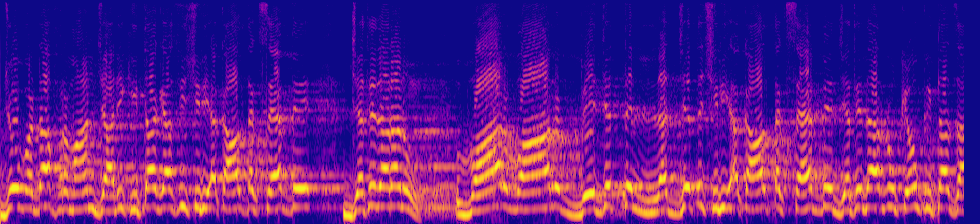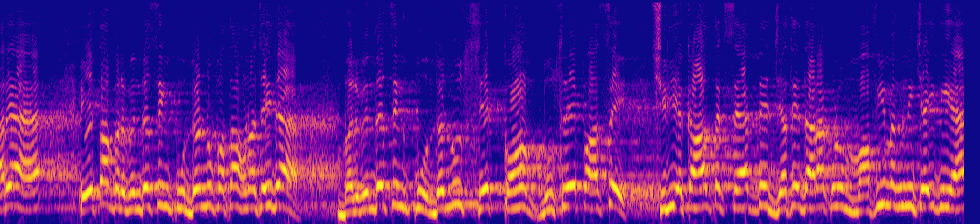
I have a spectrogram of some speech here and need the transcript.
ਜੋ ਵੱਡਾ ਫਰਮਾਨ ਜਾਰੀ ਕੀਤਾ ਗਿਆ ਸੀ, ਸ਼੍ਰੀ ਅਕਾਲ ਤਖਤ ਸਾਹਿਬ ਦੇ ਜਥੇਦਾਰਾਂ ਨੂੰ। ਵਾਰ-ਵਾਰ ਬੇਇੱਜ਼ਤ ਤੇ ਲੱਜਤ ਸ਼੍ਰੀ ਅਕਾਲ ਤਖਤ ਸਾਹਿਬ ਦੇ ਜਥੇਦਾਰ ਨੂੰ ਕਿਉਂ ਕੀਤਾ ਜਾ ਰਿਹਾ ਹੈ? ਇਹ ਤਾਂ ਬਲਵਿੰਦਰ ਸਿੰਘ ਭੁੰਦੜ ਨੂੰ ਪਤਾ ਹੋਣਾ ਚਾਹੀਦਾ ਹੈ। ਬਲਵਿੰਦਰ ਸਿੰਘ ਭੁੰਦੜ ਨੂੰ ਸਿੱਖ ਕੌਮ ਦੂਸਰੇ ਪਾਸੇ ਸ਼੍ਰੀ ਅਕਾਲ ਤਖਤ ਸਾਹਿਬ ਦੇ ਜਥੇਦਾਰਾਂ ਕੋਲੋਂ ਮਾਫੀ ਮੰਗਣੀ ਚਾਹੀਦੀ ਹੈ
